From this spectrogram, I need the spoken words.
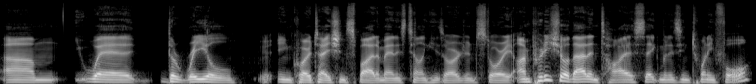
um, where the real in quotation Spider-Man is telling his origin story, I'm pretty sure that entire segment is in 24.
